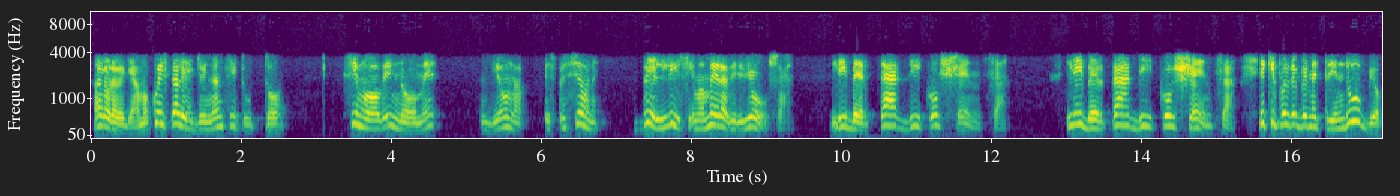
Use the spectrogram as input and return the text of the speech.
Allora vediamo, questa legge innanzitutto si muove in nome di una espressione bellissima, meravigliosa, libertà di coscienza. Libertà di coscienza. E chi potrebbe mettere in dubbio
